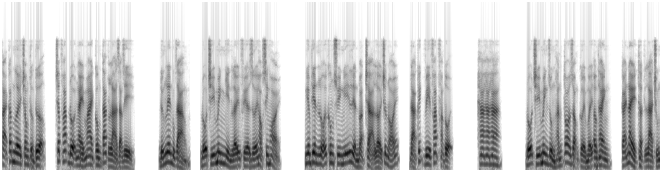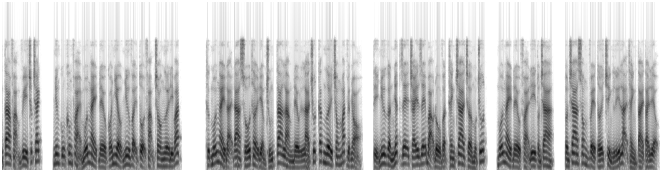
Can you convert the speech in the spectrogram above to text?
Tại các ngươi trong tưởng tượng, chấp pháp đội ngày mai công tác là dạng gì? Đứng lên bục giảng, đỗ chí minh nhìn lấy phía dưới học sinh hỏi. Nghiêm thiên lỗi không suy nghĩ liền đoạt trả lời trước nói đã kích vi pháp phạm tội. Ha ha ha. Đỗ chí minh dùng hắn to giọng cười mấy âm thanh, cái này thật là chúng ta phạm vi chức trách, nhưng cũng không phải mỗi ngày đều có nhiều như vậy tội phạm cho ngươi đi bắt thực mỗi ngày đại đa số thời điểm chúng ta làm đều là chút các ngươi trong mắt việc nhỏ, tỉ như gần nhất dễ cháy dễ bạo đồ vật thanh tra chờ một chút, mỗi ngày đều phải đi tuần tra tuần tra xong về tới chỉnh lý lại thành tài tài liệu,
